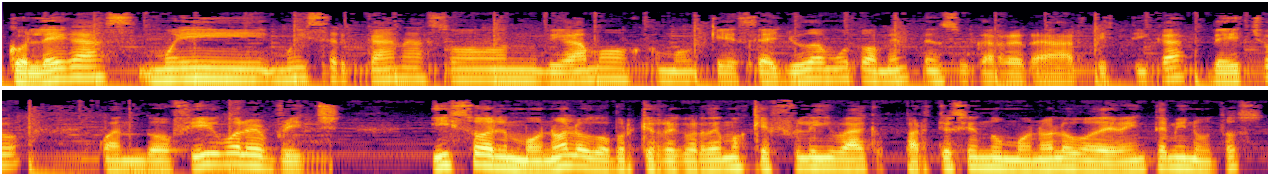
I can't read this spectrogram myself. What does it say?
colegas muy muy cercanas, son digamos como que se ayudan mutuamente en su carrera artística. De hecho, cuando Phoebe Waller-Bridge hizo el monólogo, porque recordemos que Fleabag partió siendo un monólogo de 20 minutos,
